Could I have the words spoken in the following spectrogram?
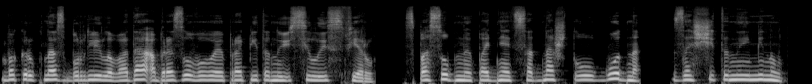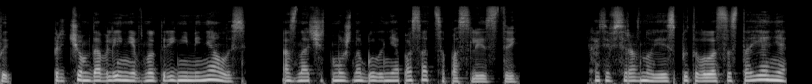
Вокруг нас бурлила вода, образовывая пропитанную силой сферу, способную поднять со дна что угодно за считанные минуты, причем давление внутри не менялось, а значит, можно было не опасаться последствий. Хотя все равно я испытывала состояние,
